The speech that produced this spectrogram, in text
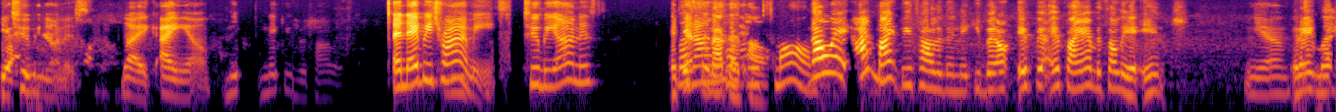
Yeah. To be honest, like I am, Nikki's the tallest. and they be mm-hmm. trying me. To be honest, And I'm not that tall. small. No, wait. I might be taller than Nikki, but uh, if if I am, it's only an inch. yeah. It ain't much.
